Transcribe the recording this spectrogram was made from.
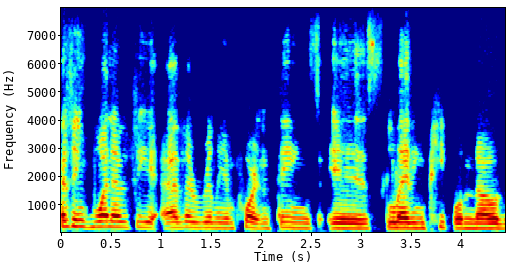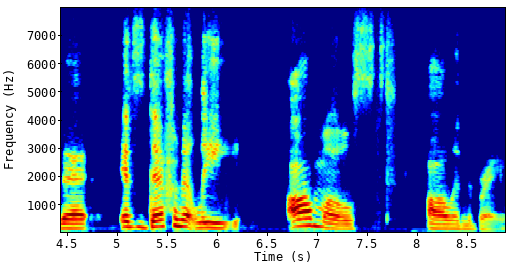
I think one of the other really important things is letting people know that it's definitely almost all in the brain.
